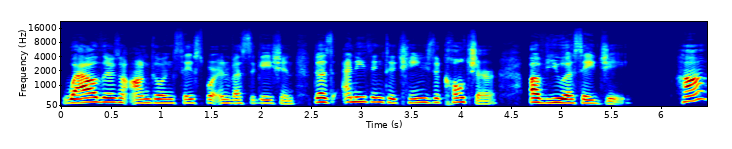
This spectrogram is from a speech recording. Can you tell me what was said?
while there's an ongoing safe sport investigation does anything to change the culture of USAG? Huh?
